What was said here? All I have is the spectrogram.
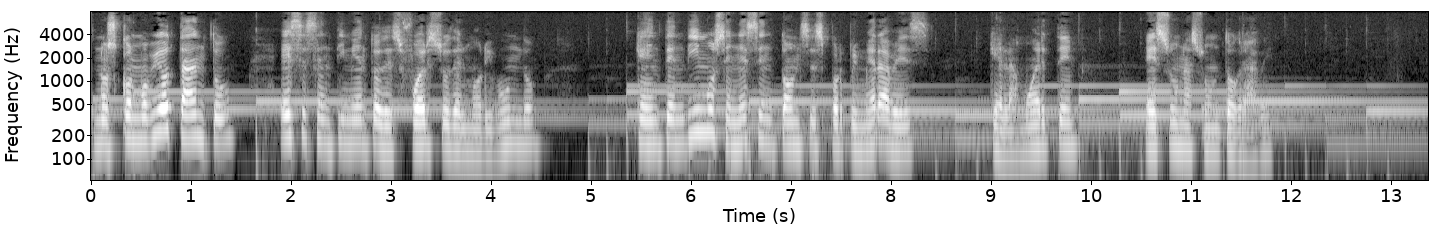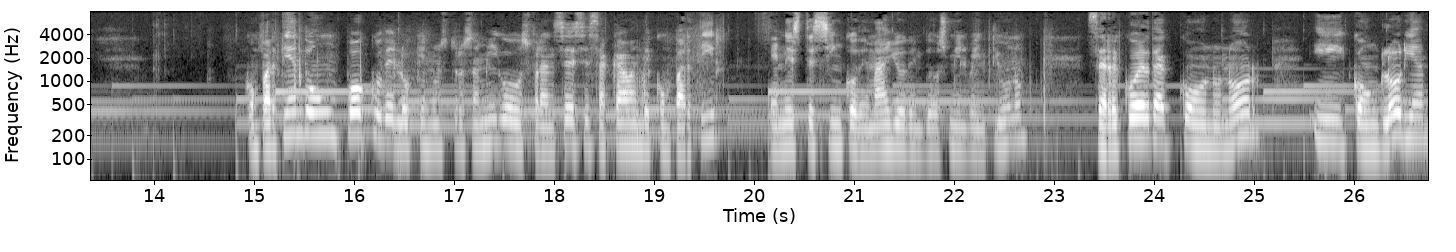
Nos conmovió tanto ese sentimiento de esfuerzo del moribundo que entendimos en ese entonces por primera vez que la muerte es un asunto grave. Compartiendo un poco de lo que nuestros amigos franceses acaban de compartir en este 5 de mayo de 2021, se recuerda con honor y con gloria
